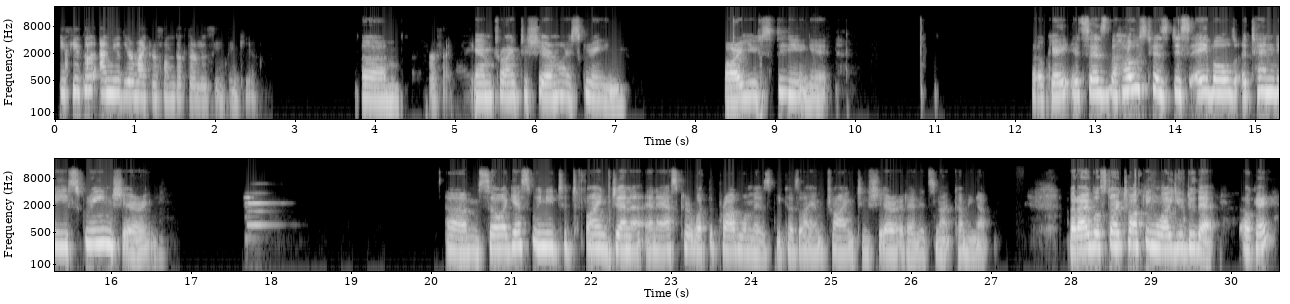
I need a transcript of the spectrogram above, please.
If you could unmute your microphone, Dr. Lucy, thank you. Um, Perfect. I am trying to share my screen. Are you seeing it? Okay, it says the host has disabled attendee screen sharing. Um, so I guess we need to find Jenna and ask her what the problem is because I am trying to share it and it's not coming up. But I will start talking while you do that. Okay.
